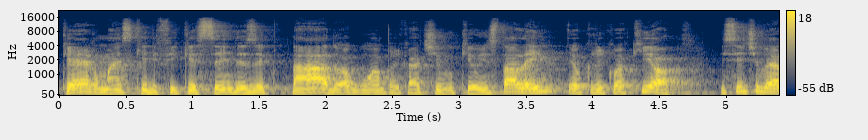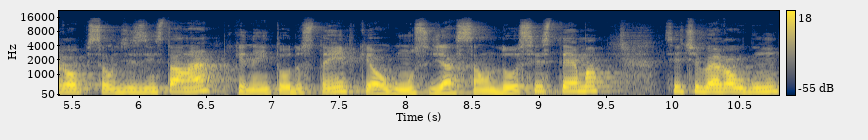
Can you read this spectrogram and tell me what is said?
quero mais que ele fique sendo executado, algum aplicativo que eu instalei, eu clico aqui, ó. E se tiver a opção de desinstalar, porque nem todos têm, porque alguns já são do sistema, se tiver algum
